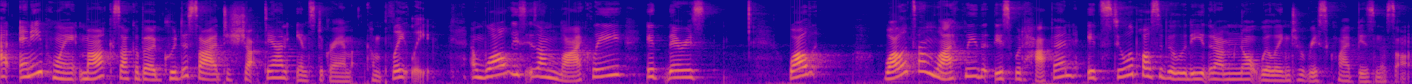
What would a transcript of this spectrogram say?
At any point, Mark Zuckerberg could decide to shut down Instagram completely. And while this is unlikely, it there is while while it's unlikely that this would happen, it's still a possibility that I'm not willing to risk my business on.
